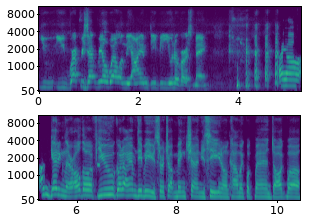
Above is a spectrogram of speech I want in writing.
you you represent real well in the IMDb universe, Ming. I, uh, I'm getting there. Although, if you go to IMDb, you search up Ming Chen, you see, you know, Comic Book Man, Dogma,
